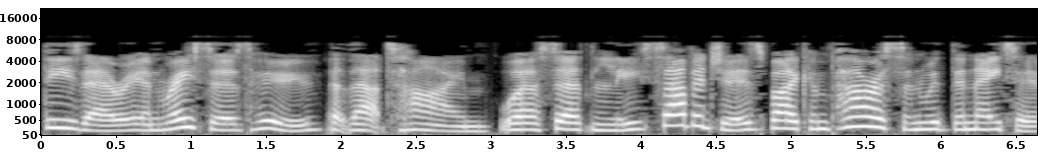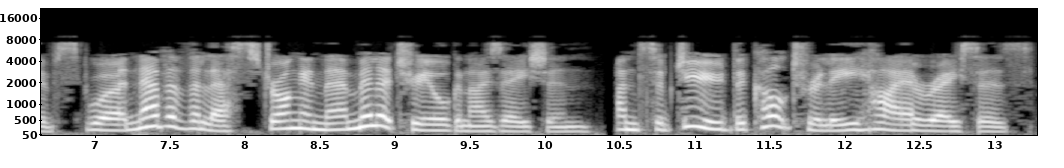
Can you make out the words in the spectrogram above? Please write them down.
These Aryan races who, at that time, were certainly savages by comparison with the natives, were nevertheless strong in their military organization, and subdued the culturally higher races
